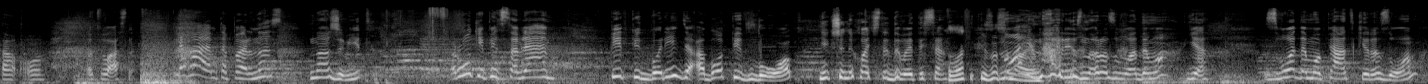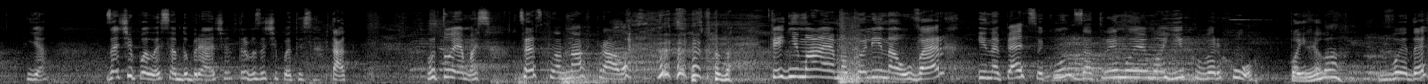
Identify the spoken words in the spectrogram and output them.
Та, о, от власне. Лягаємо тепер на, на живіт. Руки підставляємо під підборіддя або під лоб, якщо не хочете дивитися. Так, і засинаємо. Ноги нарізно розводимо. Є. Зводимо п'ятки разом. Є. Зачепилися добряче. Треба зачепитися. Так. Готуємось. Це складна вправа. Піднімаємо коліна уверх і на 5 секунд затримуємо їх вверху. Поїхали. Видих.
